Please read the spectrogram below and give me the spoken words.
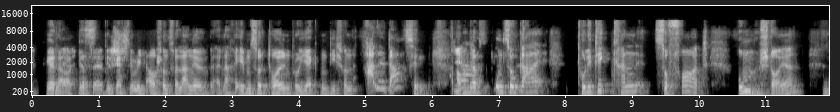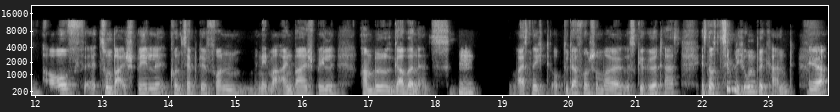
genau. Das beschäftigt mich auch schon so lange nach eben so tollen Projekten, die schon alle da sind. Ja. Das, und sogar Politik kann sofort umsteuern mhm. auf äh, zum Beispiel Konzepte von, nehmen wir ein Beispiel, Humble Governance. Mhm weiß nicht, ob du davon schon mal es gehört hast, ist noch ziemlich unbekannt. Ja.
